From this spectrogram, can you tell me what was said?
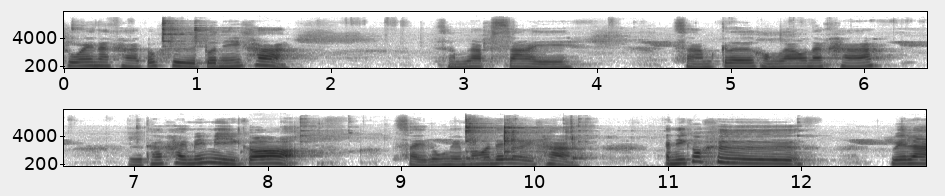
ช่วยนะคะก็คือตัวนี้ค่ะสำหรับใส่สามเกลือของเรานะคะ หรือถ้าใครไม่มีก็ ใส่ลงในหม้อได้เลยค่ะ อันนี้ก็คือเวลา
